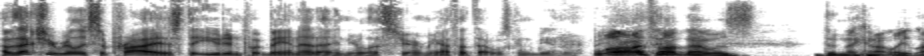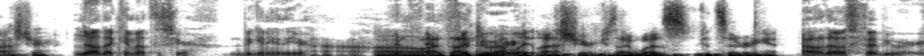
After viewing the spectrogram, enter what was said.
I was actually really surprised that you didn't put Bayonetta in your list, Jeremy. I thought that was going to be in there. Well, I Bayonetta 2. thought that was. Didn't that come out late last year? no, that came out this year, the beginning of the year. Oh, in I thought it came out late last year because I was considering it. Oh, that was February,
